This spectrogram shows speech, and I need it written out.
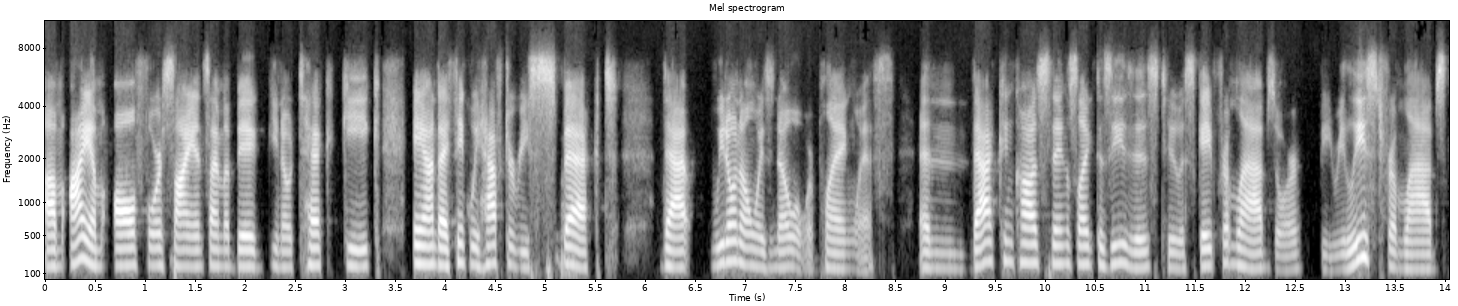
Um, I am all for science. I'm a big, you know, tech geek, and I think we have to respect that we don't always know what we're playing with. And that can cause things like diseases to escape from labs or be released from labs,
